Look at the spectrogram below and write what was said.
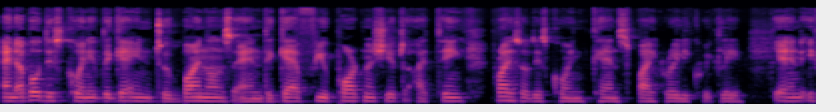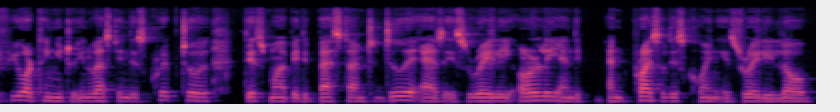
And about this coin, if they get into Binance and they get few partnerships, I think price of this coin can spike really quickly. And if you are thinking to invest in this crypto, this might be the best time to do it as it's really early and the and price of this coin is really low.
